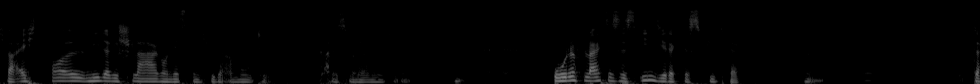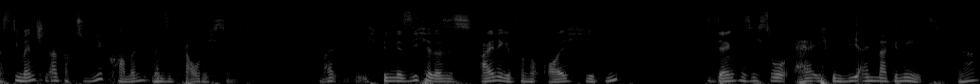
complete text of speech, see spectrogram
ich war echt voll niedergeschlagen und jetzt bin ich wieder ermutigt. Charisma der Ermutigung. Oder vielleicht ist es indirektes Feedback. Dass die Menschen einfach zu dir kommen, wenn sie traurig sind. Weil ich bin mir sicher, dass es einige von euch hier gibt, die denken sich so, hä, ich bin wie ein Magnet. Ja?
